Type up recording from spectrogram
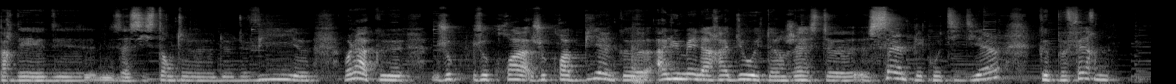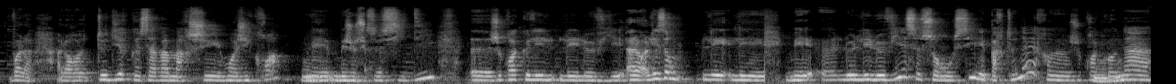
par des, des, assistantes de, de vie. voilà, que je, je, crois, je crois bien que allumer la radio est un geste simple et quotidien que peut faire voilà. Alors te dire que ça va marcher, moi j'y crois, mhm. mais, mais je suis ceci dit, euh, je crois que les, les leviers. Alors les les, les mais euh, les leviers ce sont aussi les partenaires. Euh, je crois qu'on mhm. a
